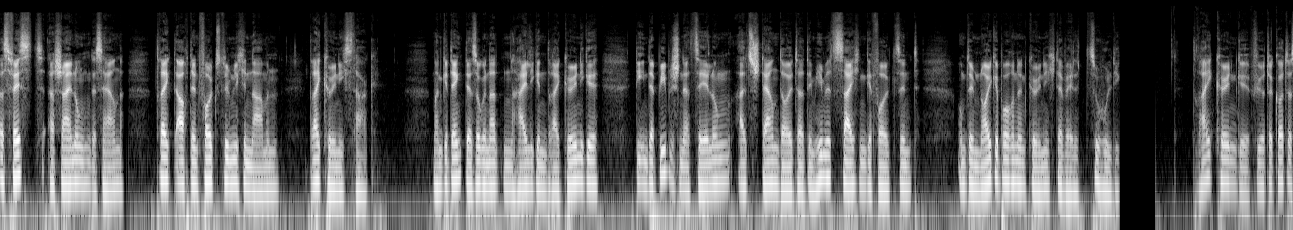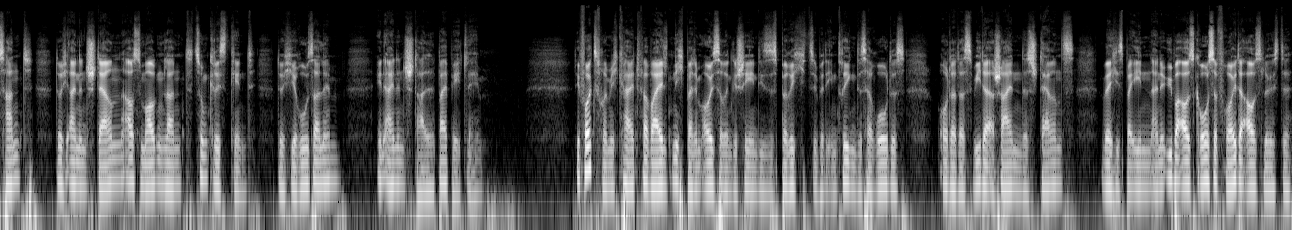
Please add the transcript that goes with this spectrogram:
Das Fest Erscheinung des Herrn trägt auch den volkstümlichen Namen Dreikönigstag. Man gedenkt der sogenannten heiligen drei Könige, die in der biblischen Erzählung als Sterndeuter dem Himmelszeichen gefolgt sind, um dem neugeborenen König der Welt zu huldigen. Drei Könige führte Gottes Hand durch einen Stern aus Morgenland zum Christkind, durch Jerusalem, in einen Stall bei Bethlehem. Die Volksfrömmigkeit verweilt nicht bei dem äußeren Geschehen dieses Berichts über die Intrigen des Herodes oder das Wiedererscheinen des Sterns, welches bei ihnen eine überaus große Freude auslöste,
